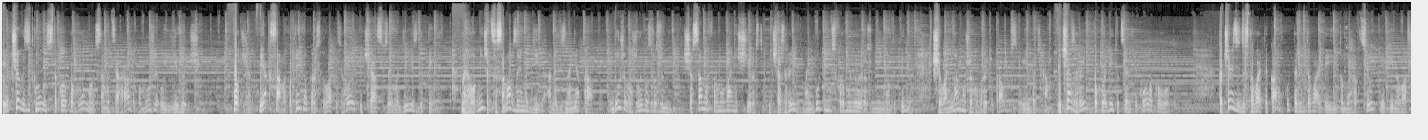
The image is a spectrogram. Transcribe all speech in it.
І якщо ви зіткнулися з такою проблемою, саме ця гра допоможе у її вирішенні. Отже, як саме потрібно користуватись грою під час взаємодії з дитиною? Найголовніше це сама взаємодія, а не дізнання правди. Дуже важливо зрозуміти, що саме формування щирості під час гри в майбутньому сформулює розуміння у дитині, що вона може говорити правду своїм батькам. Під час гри покладіть у центрі кола колоду. По черзі діставайте картку та віддавайте її тому гравцю, який, на вашу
